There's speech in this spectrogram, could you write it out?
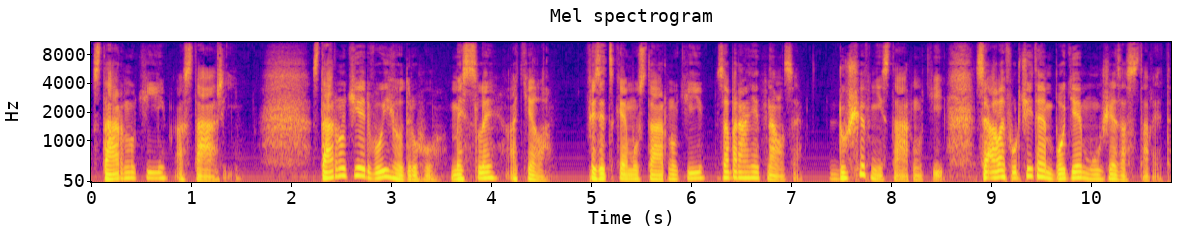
Stárnutí a stáří. Stárnutí je dvojího druhu, mysli a těla. Fyzickému stárnutí zabránit nelze. Duševní stárnutí se ale v určitém bodě může zastavit.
